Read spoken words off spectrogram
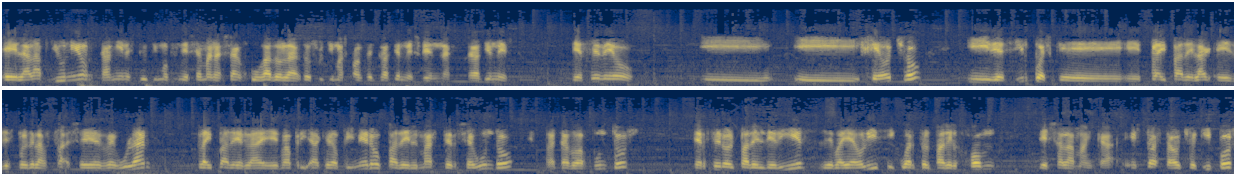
el Alap Junior, también este último fin de semana se han jugado las dos últimas concentraciones en las federaciones de CDO y, y G8 y decir pues que eh, Play Padel eh, después de la fase regular Play Padel eh, ha quedado primero, Padel Master segundo, empatado a puntos, tercero el Padel de 10 de Valladolid y cuarto el Padel Home de Salamanca. Esto hasta ocho equipos,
